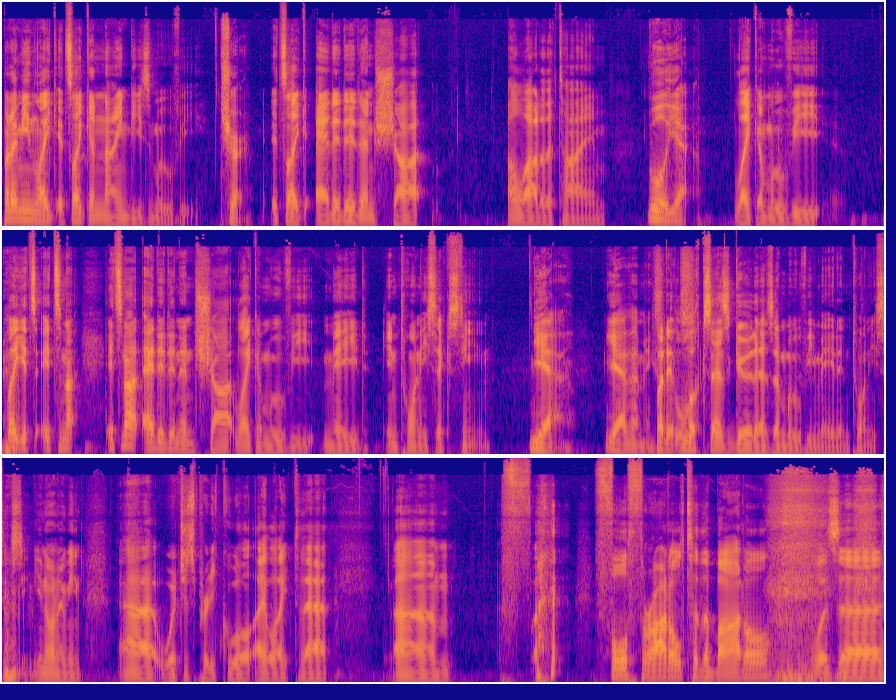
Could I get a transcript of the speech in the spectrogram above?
But I mean, like, it's like a 90s movie. sure. It's, like, edited and shot a lot of the time Well, yeah, like a movie Like it's it's not it's not edited and shot like a movie made in 2016, Yeah. Yeah, that makes sense. but sense. it looks as good as a movie made in 2016. You know what I mean? Uh, which is pretty cool. I liked that. Um, f- full throttle to the bottle was uh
